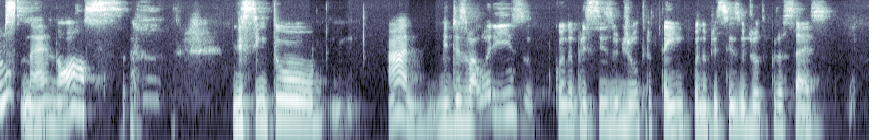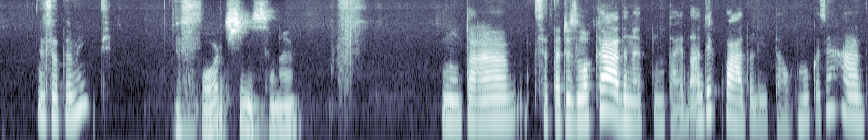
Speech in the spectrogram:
eu, né, nossa, me sinto, ah, me desvalorizo quando eu preciso de outro tempo, quando eu preciso de outro processo. Exatamente. É forte isso, né? Não tá. Você tá deslocada, né? Não tá adequado ali, tá alguma coisa errada.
